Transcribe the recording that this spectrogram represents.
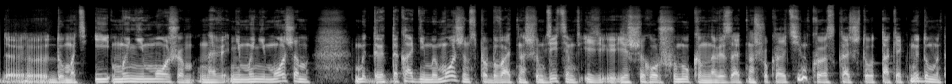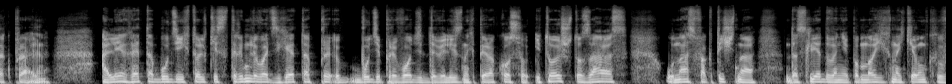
э, думать. І мы не можем не мы не можем мы дакладней мы можем спрабаваць нашим детям і яшчэ горш унукам навязать нашу карцінку сказать что вот так як мы думаем так правильно. Але гэта будзе іх толькі стрымліваць гэта будзе прыводзіць да вялізных перакосаў і тое что зараз у нас фактычна даследаванне по многіх накірунках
